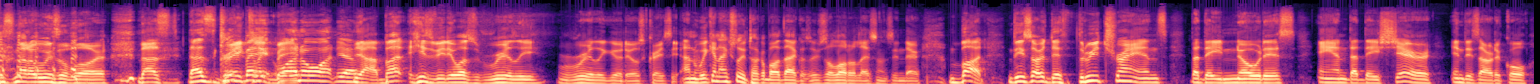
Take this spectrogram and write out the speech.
it's not a whistleblower. That's That's great clickbait 101, yeah. Yeah, but his video was really, really good. It was crazy, and we can actually talk about that because there's a lot of lessons in there. But these are the three trends that they notice and that they share in this article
